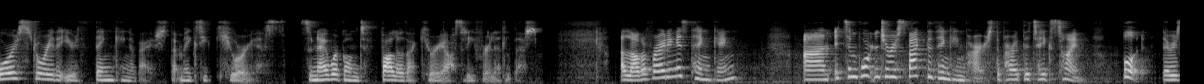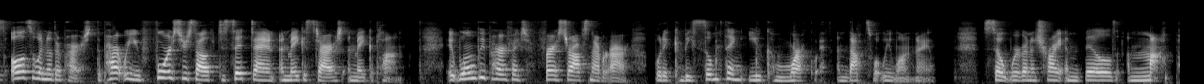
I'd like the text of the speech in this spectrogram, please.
or a story that you're thinking about that makes you curious. So now we're going to follow that curiosity for a little bit. A lot of writing is thinking, and it's important to respect the thinking part, the part that takes time. But there is also another part, the part where you force yourself to sit down and make a start and make a plan. It won't be perfect, first drafts never are, but it can be something you can work with, and that's what we want now. So we're going to try and build a map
